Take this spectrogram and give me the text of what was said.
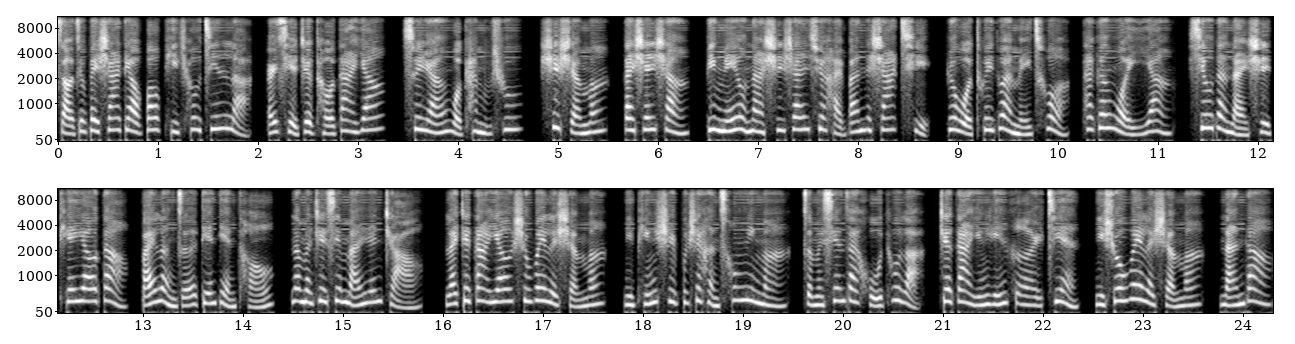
早就被杀掉，剥皮抽筋了。而且这头大妖，虽然我看不出是什么，但身上并没有那尸山血海般的杀气。若我推断没错，他跟我一样，修的乃是天妖道。白冷泽点点头。那么这些蛮人找来这大妖是为了什么？你平时不是很聪明吗？怎么现在糊涂了？这大营临河而建，你说为了什么？难道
